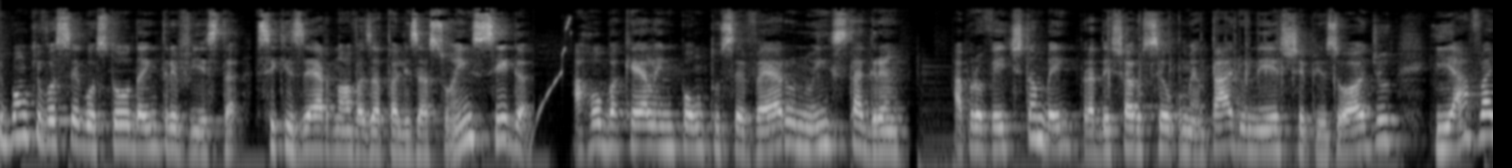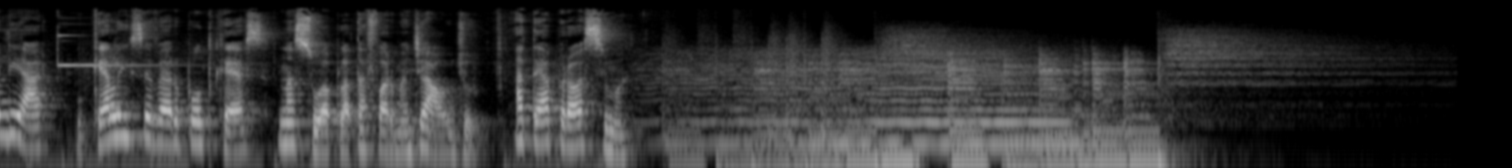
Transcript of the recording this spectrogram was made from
Que bom que você gostou da entrevista. Se quiser novas atualizações, siga kellen.severo no Instagram. Aproveite também para deixar o seu comentário neste episódio e avaliar o Kellen Severo Podcast na sua plataforma de áudio. Até a próxima!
